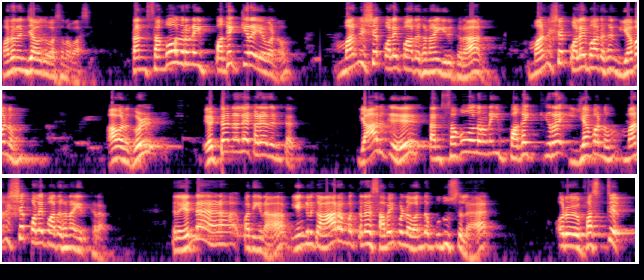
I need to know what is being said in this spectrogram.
பதினஞ்சாவது வசன வாசி. தன் சகோதரனை பகைக்கிற எவனும் மனுஷ கொலைபாதகனாய் இருக்கிறான். மனுஷ கொலைபாதகன் எவனும் அவனுக்குள் எட்டனாலே கிடையாதுன்ட்டார். யாருக்கு? தன் சகோதரனை பகைக்கிற எவனும் மனுஷ கொலைபாதகனாக இருக்கிறான். இதில் என்ன பார்த்தீங்கன்னா எங்களுக்கு ஆரம்பத்தில் சபைக்குள்ளே வந்த புதுசில் ஒரு ஃபஸ்ட்டு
